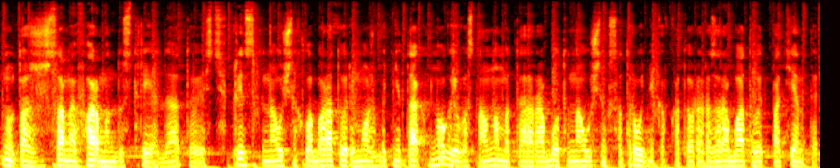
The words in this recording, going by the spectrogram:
ну, та же самая фарм-индустрия, да, то есть, в принципе, научных лабораторий может быть не так много, и в основном это работа научных сотрудников, которые разрабатывают патенты.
